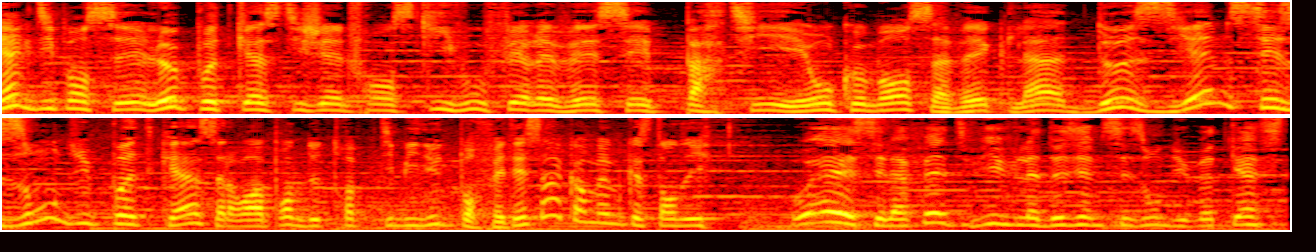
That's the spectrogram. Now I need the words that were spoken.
Rien que d'y penser, le podcast IGN France qui vous fait rêver, c'est parti et on commence avec la deuxième saison du podcast. Alors on va prendre deux trois petites minutes pour fêter ça quand même, qu'est-ce que t'en dis? Ouais, c'est la fête, vive la deuxième saison du podcast.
